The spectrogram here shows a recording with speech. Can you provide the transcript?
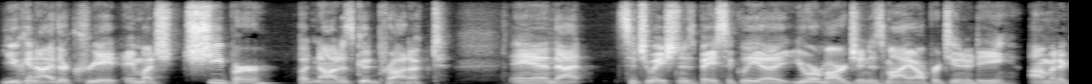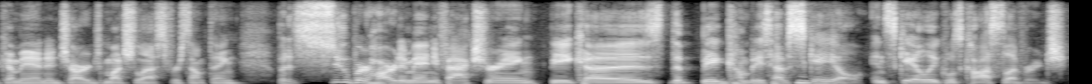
You can either create a much cheaper but not as good product, and that situation is basically a your margin is my opportunity. I'm going to come in and charge much less for something. But it's super hard in manufacturing because the big companies have hmm. scale and scale equals cost leverage.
